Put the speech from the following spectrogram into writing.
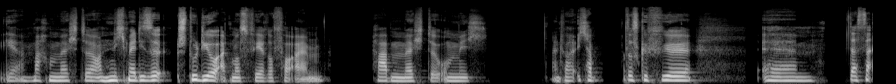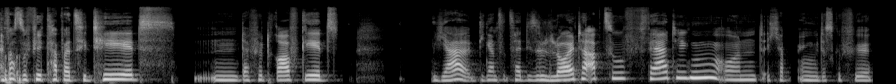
eher machen möchte und nicht mehr diese Studioatmosphäre vor allem haben möchte, um mich einfach, ich habe das Gefühl, ähm, dass da einfach so viel Kapazität dafür drauf geht, ja, die ganze Zeit diese Leute abzufertigen. Und ich habe irgendwie das Gefühl,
